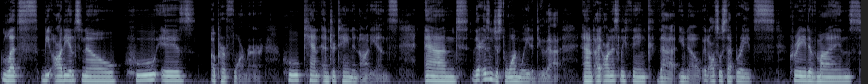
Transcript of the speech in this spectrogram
lets the audience know who is a performer, who can entertain an audience. And there isn't just one way to do that. And I honestly think that, you know, it also separates creative minds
